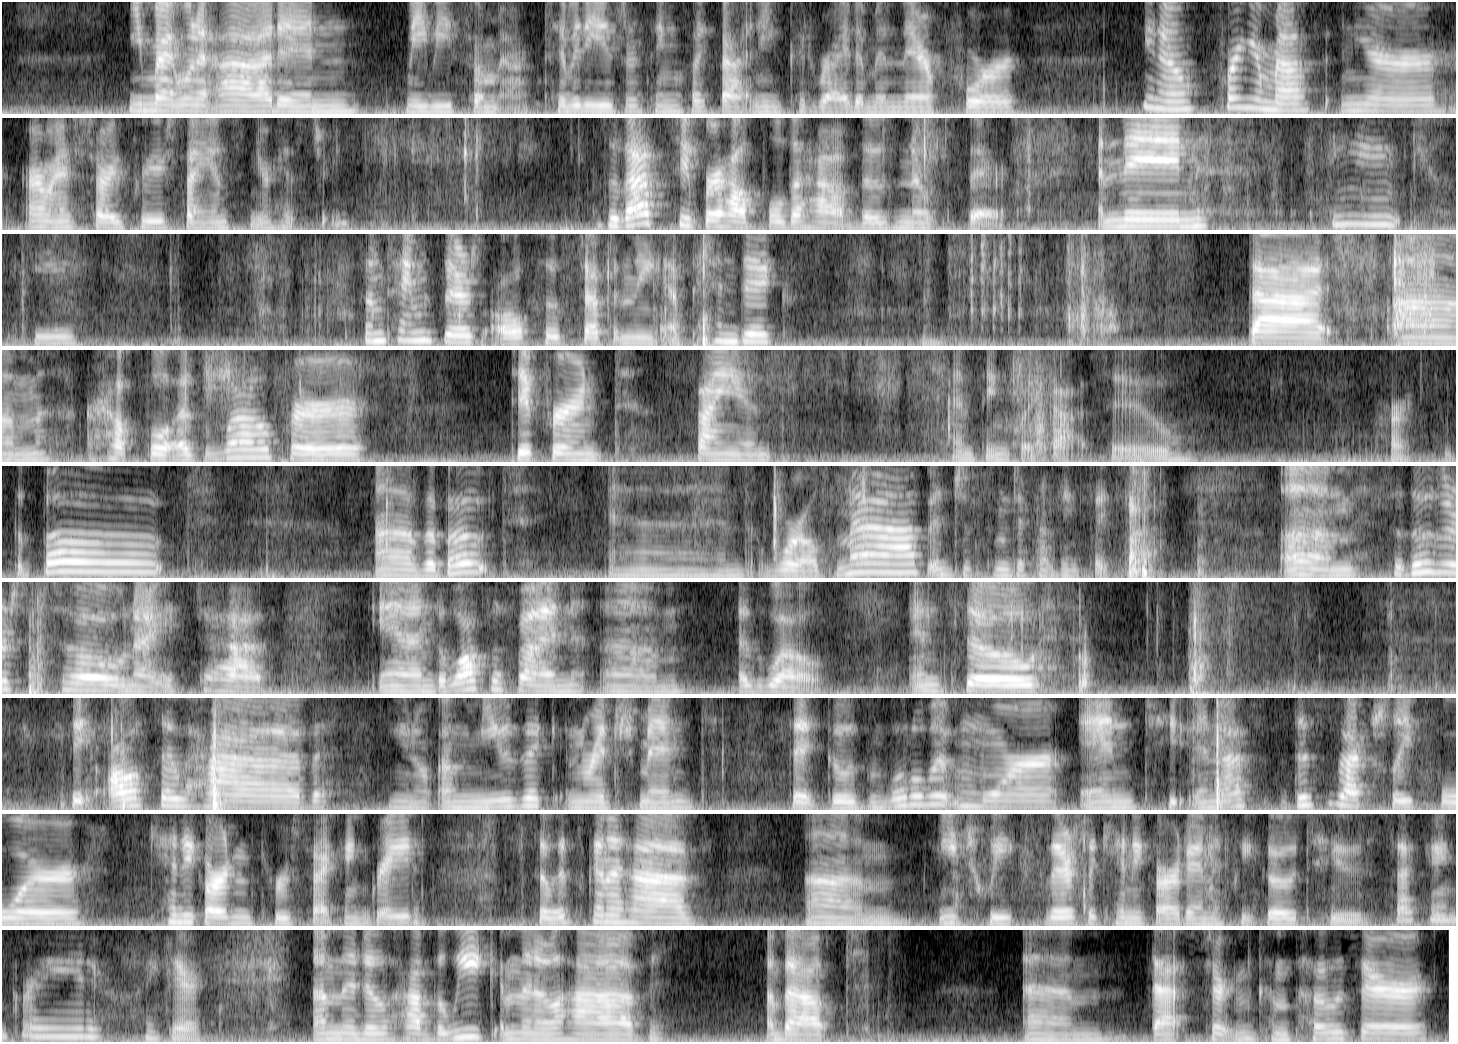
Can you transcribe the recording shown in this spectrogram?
you might want to add in, maybe some activities or things like that, and you could write them in there for, you know, for your math and your, or I'm sorry, for your science and your history. So that's super helpful to have those notes there. And then, I think, see, sometimes there's also stuff in the appendix that um, are helpful as well for different science and things like that. So parts of the boat, of a boat, and world map, and just some different things like that. Um, so those are so nice to have, and lots of fun um, as well. And so they also have, you know, a music enrichment that goes a little bit more into, and that's, this is actually for kindergarten through second grade. So it's going to have um, each week. So there's the kindergarten. If we go to second grade, right there, um, then it'll have the week, and then it'll have about um, that certain composer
